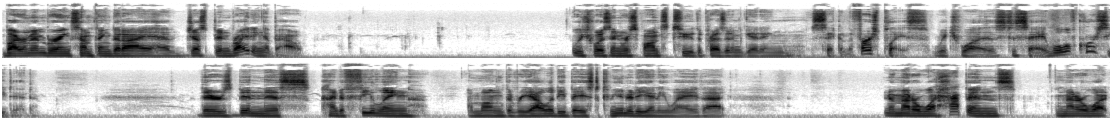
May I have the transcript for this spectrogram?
by remembering something that I have just been writing about, which was in response to the president getting sick in the first place, which was to say, well, of course he did. There's been this kind of feeling among the reality based community, anyway, that no matter what happens, no matter what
